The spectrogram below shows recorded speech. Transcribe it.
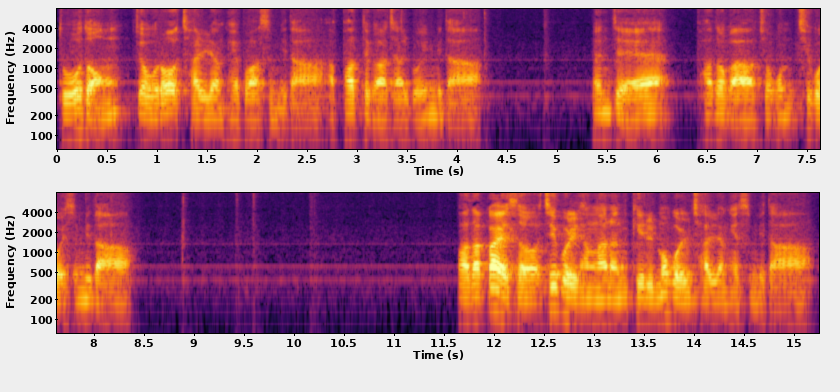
도동 쪽으로 촬영해 보았습니다. 아파트가 잘 보입니다. 현재 파도가 조금 치고 있습니다. 바닷가에서 집을 향하는 길목을 촬영했습니다.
